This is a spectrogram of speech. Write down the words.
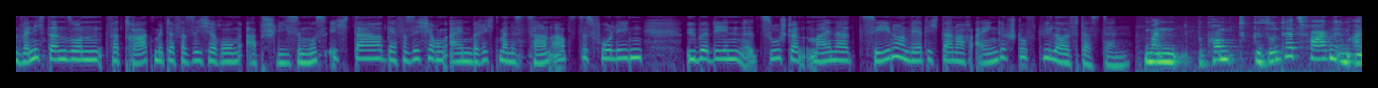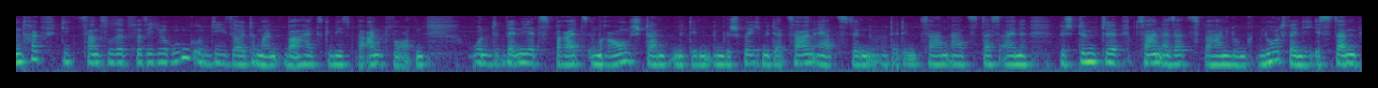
Und wenn ich dann so einen Vertrag mit der Versicherung abschließe, muss ich da der Versicherung einen Bericht meines Zahnarztes vorlegen über den Zustand meiner Zähne und werde ich danach eingestuft? Wie läuft das denn? Man bekommt Gesundheitsfragen im Antrag für die Zahnzusatzversicherung und die sollte man wahrheitsgemäß beantworten. Und wenn jetzt bereits im Raum stand mit dem, im Gespräch mit der Zahnärztin oder dem Zahnarzt, dass eine bestimmte Zahnersatzbehandlung notwendig ist, dann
